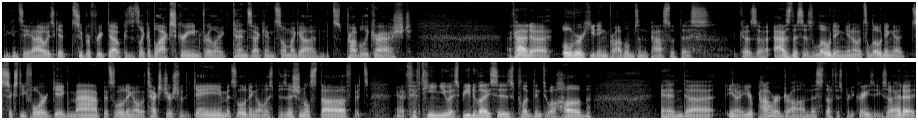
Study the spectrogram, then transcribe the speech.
You can see I always get super freaked out because it's like a black screen for like 10 seconds. Oh my god, it's probably crashed. I've had uh, overheating problems in the past with this because uh, as this is loading, you know, it's loading a 64 gig map. It's loading all the textures for the game. It's loading all this positional stuff. It's got 15 USB devices plugged into a hub. And, uh, you know, your power draw on this stuff is pretty crazy. So I had a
